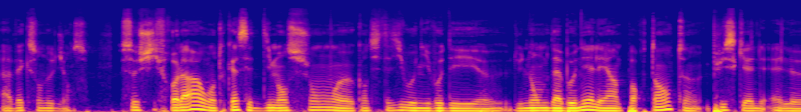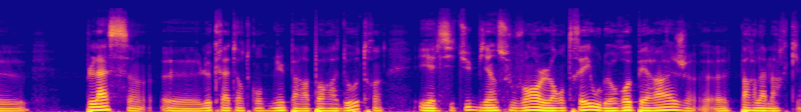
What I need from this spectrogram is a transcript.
avec son audience. Ce chiffre-là, ou en tout cas cette dimension euh, quantitative au niveau des, du nombre d'abonnés, elle est importante puisqu'elle elle, place le créateur de contenu par rapport à d'autres et elle situe bien souvent l'entrée ou le repérage par la marque.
